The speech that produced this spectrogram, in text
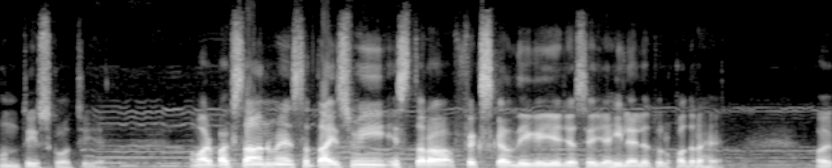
उनतीस को होती है। हमारे पाकिस्तान में सत्ताईसवीं इस तरह फ़िक्स कर दी गई है, जैसे यही लैलतुल क़द्र है, और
